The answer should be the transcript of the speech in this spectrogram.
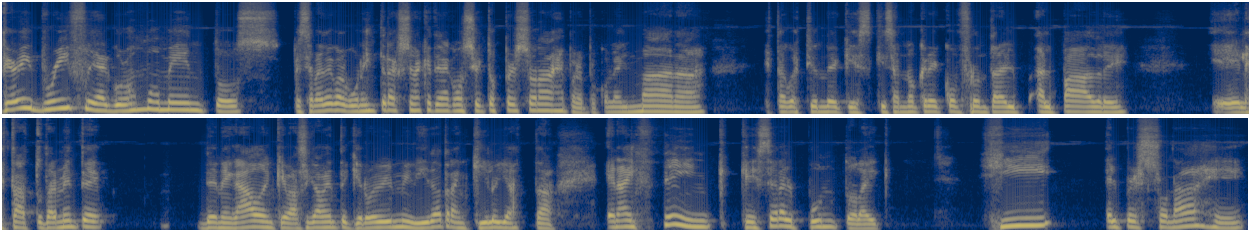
very briefly algunos momentos, especialmente con algunas interacciones que tenía con ciertos personajes, por ejemplo con la hermana, esta cuestión de que quizás no quiere confrontar al padre. Él está totalmente denegado en que básicamente quiero vivir mi vida tranquilo y ya está. And I think que ese era el punto, like, he, el personaje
